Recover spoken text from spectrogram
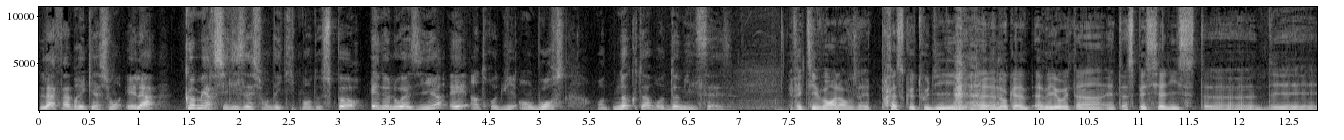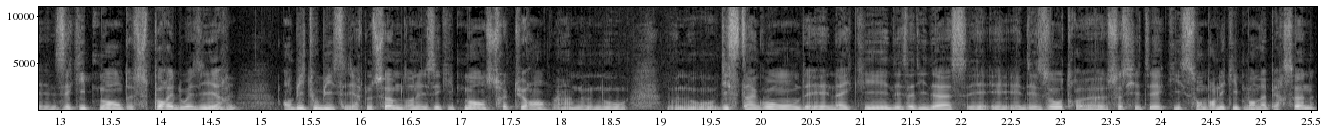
la fabrication et la commercialisation d'équipements de sport et de loisirs et introduit en bourse en octobre 2016. Effectivement, alors vous avez presque tout dit. Euh, donc ABO est un, est un spécialiste euh, des équipements de sport et de loisirs. Mhm. En B2B, c'est-à-dire que nous sommes dans les équipements structurants. Hein. nous, nous, nous, distinguons des Nike, des Adidas et, et, des autres euh, sociétés qui sont dans l'équipement de la personne.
